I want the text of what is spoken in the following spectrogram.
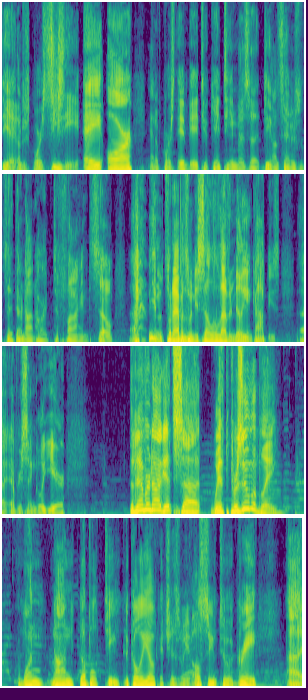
DA underscore CZAR. And of course, the NBA 2K team, as uh, Deion Sanders would say, they're not hard to find. So, uh, you know, it's what happens when you sell 11 million copies uh, every single year. The Denver Nuggets, uh, with presumably one non-double team Nikola Jokic, as we all seem to agree, uh,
